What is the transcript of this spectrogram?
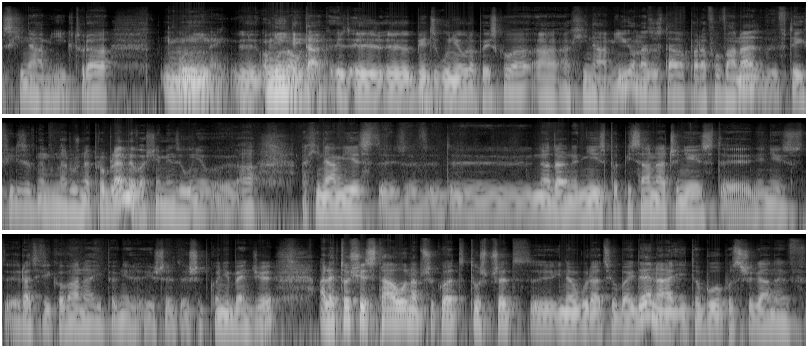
z Chinami, która mm, unijnej. Y, unijnej, tak, y, y, między Unią Europejską a, a, Chinami. Ona została parafowana w tej chwili ze względu na różne problemy właśnie między Unią a, a Chinami jest nadal nie jest podpisana, czy nie jest, nie jest ratyfikowana i pewnie jeszcze szybko nie będzie. Ale to się stało na przykład tuż przed inauguracją Bidena i to było postrzegane w,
